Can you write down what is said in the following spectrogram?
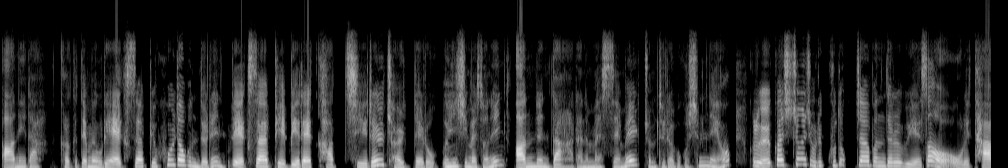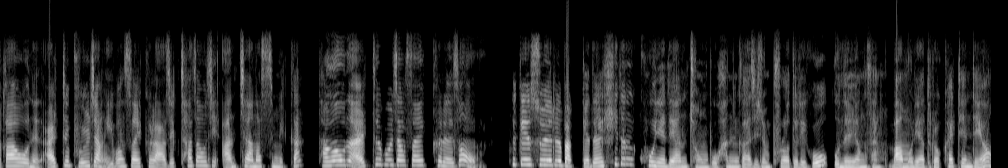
아니다. 그렇기 때문에 우리 XRP 홀더분들은 우리 XRP의 미래 가치를 절대로 의심해서는 안 된다라는 말씀을 좀 드려보고 싶네요. 그리고 여기까지 시청해주신 우리 구독자분들을 위해서 우리 다가오는 알트 불장 이번 사이클 아직 찾아오지 않지 않았습니까? 다가오는 알트 불장 사이클에서 크게 수혜를 받게 될 히든 코인에 대한 정보 한 가지 좀 풀어드리고 오늘 영상 마무리하도록 할 텐데요.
